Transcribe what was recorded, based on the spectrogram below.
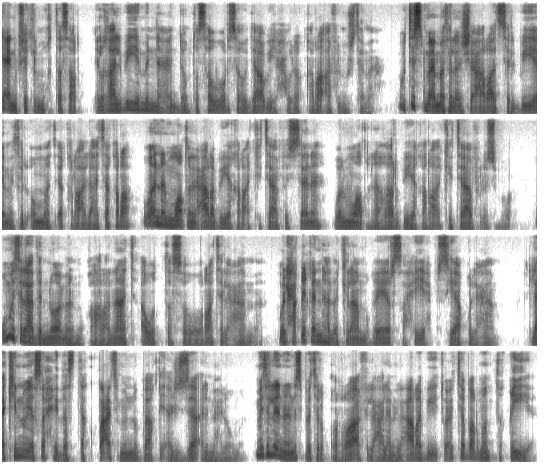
يعني بشكل مختصر الغالبية منا عندهم تصور سوداوي حول القراءة في المجتمع. وتسمع مثلا شعارات سلبية مثل أمة اقرأ لا تقرأ وأن المواطن العربي يقرأ كتاب في السنة والمواطن الغربي يقرأ كتاب في الأسبوع. ومثل هذا النوع من المقارنات أو التصورات العامة. والحقيقة أن هذا الكلام غير صحيح بسياقه العام. لكنه يصح إذا استقطعت منه باقي أجزاء المعلومة. مثل أن نسبة القراء في العالم العربي تعتبر منطقية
